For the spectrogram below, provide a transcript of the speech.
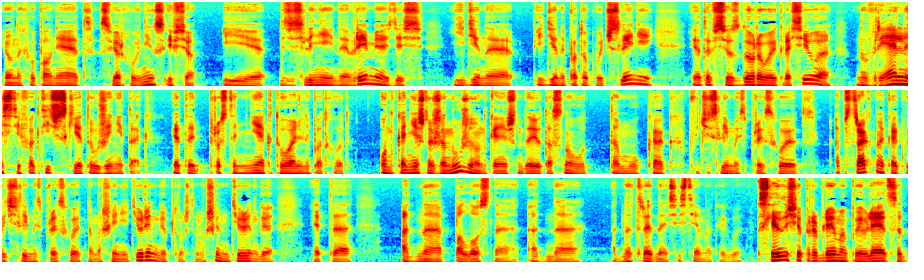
и он их выполняет сверху вниз, и все. И здесь линейное время, здесь единое, единый поток вычислений, это все здорово и красиво, но в реальности фактически это уже не так. Это просто не актуальный подход. Он, конечно же, нужен, он, конечно, дает основу тому, как вычислимость происходит абстрактно, как вычислимость происходит на машине Тюринга, потому что машина Тюринга — это одна полосная, одна однотредная система как бы. Следующая проблема появляется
